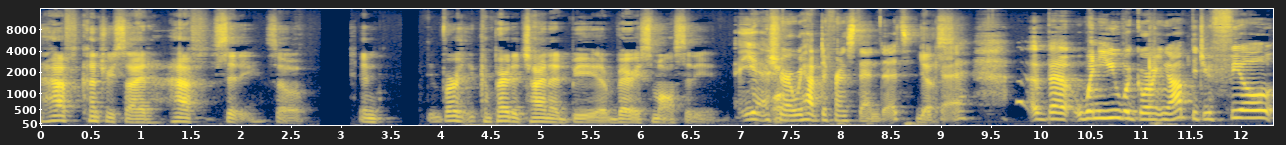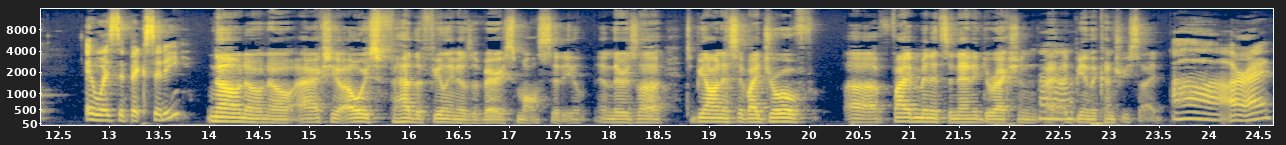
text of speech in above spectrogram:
half countryside, half city. So in ver- compared to China, it'd be a very small city. yeah, sure. We have different standards. Yes. Okay. But when you were growing up, did you feel it was a big city? No, no, no. I actually always had the feeling it was a very small city. And there's uh to be honest, if I drove uh five minutes in any direction, I- I'd be in the countryside. Ah, all right.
